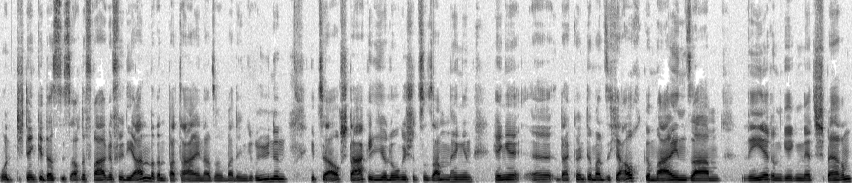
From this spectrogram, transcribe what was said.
Und ich denke, das ist auch eine Frage für die anderen Parteien. Also bei den Grünen gibt es ja auch starke ideologische Zusammenhänge. Hänge, äh, da könnte man sich ja auch gemeinsam wehren gegen Netzsperren.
